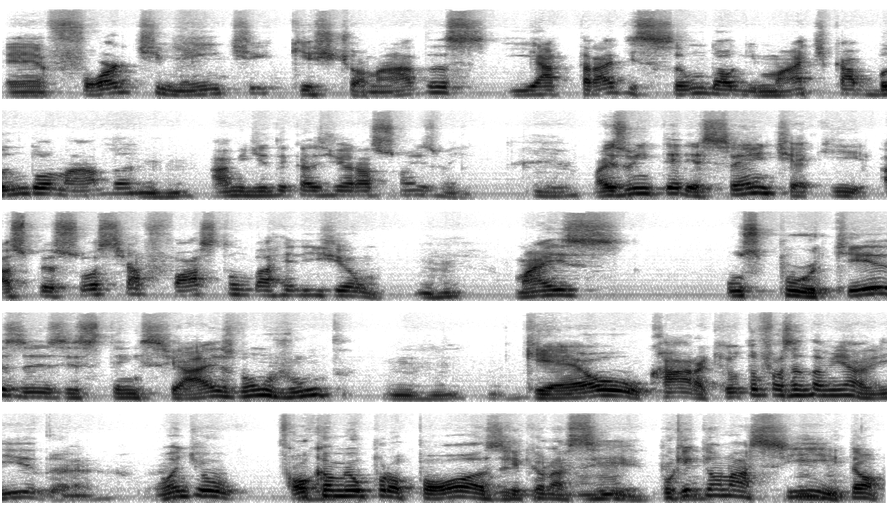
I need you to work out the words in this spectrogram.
é, fortemente questionadas e a tradição dogmática abandonada Uhum. à medida que as gerações vêm. Uhum. Mas o interessante é que as pessoas se afastam da religião, Uhum. mas os porquês existenciais vão junto, Uhum. Que é o cara, o que eu tô fazendo da minha vida? Onde eu, qual que é o meu Por propósito? que, que eu nasci? Por que, que eu nasci? Uhum. Então,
